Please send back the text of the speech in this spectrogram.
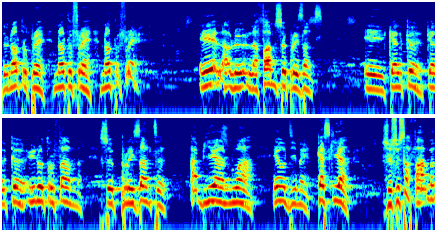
de notre frère, notre frère, notre frère. Et la, femme se présente. Et quelqu'un, quelqu'un, une autre femme se présente habillée en noir. Et on dit, mais qu'est-ce qu'il y a? Je suis sa femme.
